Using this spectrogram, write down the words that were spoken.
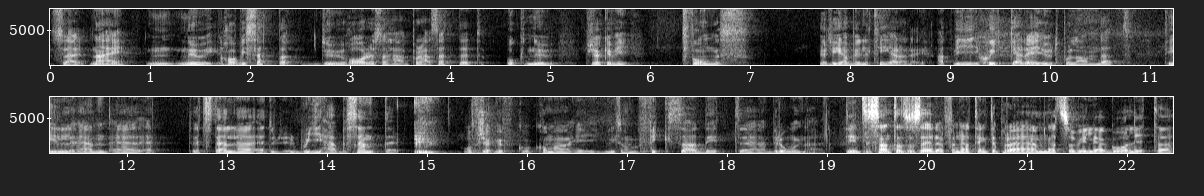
så här, nej, nu har vi sett att du har det så här på det här sättet och nu försöker vi tvångsrehabilitera dig. Att vi skickar dig ut på landet till en, eh, ett, ett ställe, ett rehabcenter och försöker komma i, liksom fixa ditt eh, beroende här. Det är intressant att du säger det, för när jag tänkte på det här ämnet så ville jag gå lite,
